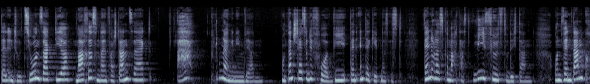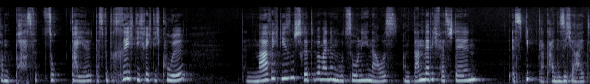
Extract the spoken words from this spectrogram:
Deine Intuition sagt dir, mach es und dein Verstand sagt, ah, könnte unangenehm werden. Und dann stellst du dir vor, wie dein Endergebnis ist. Wenn du das gemacht hast, wie fühlst du dich dann? Und wenn dann kommt, boah, das wird so geil, das wird richtig, richtig cool, dann mache ich diesen Schritt über meine Mutzone hinaus und dann werde ich feststellen, es gibt gar keine Sicherheit.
